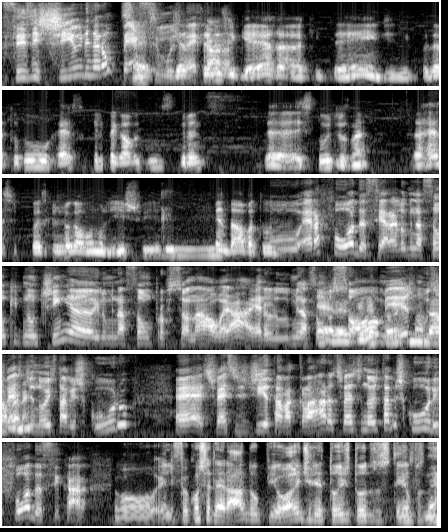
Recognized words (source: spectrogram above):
Se existiam, eles eram péssimos, e as né, cenas cara? de guerra que tem, de coisa, é tudo o resto que ele pegava dos grandes é, estúdios, né? Era resto de coisa que eles jogavam no lixo e ele emendava tudo. O- era foda-se, era iluminação que não tinha iluminação profissional. Era, era iluminação É, do era o sol mesmo. mandava, se tivesse né? de noite tava escuro. É, se tivesse de dia tava claro, se tivesse de noite tava escuro. E foda-se, cara. O- Ele foi considerado o pior diretor de todos os tempos, né?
